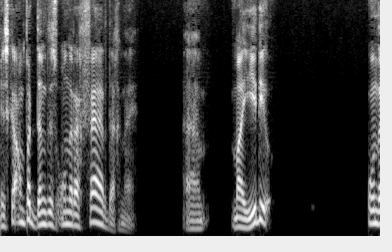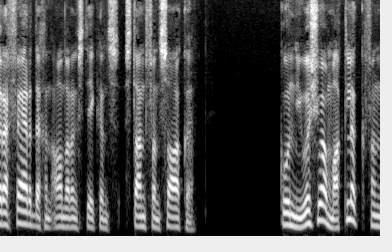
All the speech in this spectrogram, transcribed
Mens kan amper dink dis onregverdig, nê. Ehm, um, maar hierdie onregverdige en aanhalingstekens stand van sake kon Joshua maklik van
